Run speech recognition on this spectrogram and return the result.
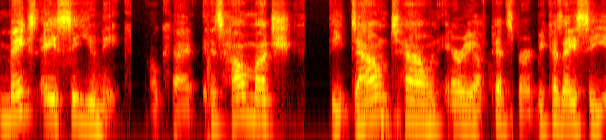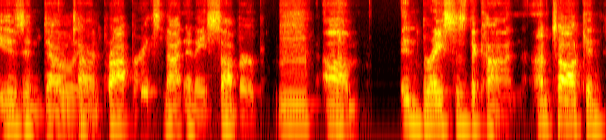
makes AC unique, okay, is how much the downtown area of Pittsburgh, because AC is in downtown yeah. proper, it's not in a suburb, Mm, um, embraces the con. I'm talking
